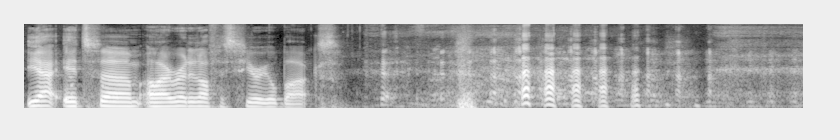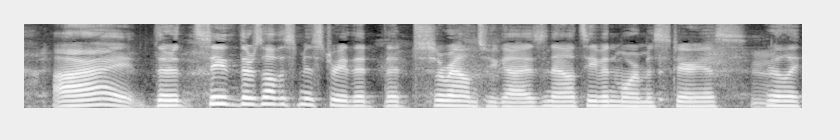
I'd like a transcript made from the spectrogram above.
yeah, it's um. Oh, I read it off a cereal box. All right. There, see, there's all this mystery that, that surrounds you guys. Now it's even more mysterious, really.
